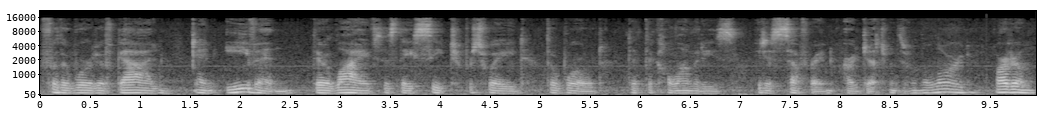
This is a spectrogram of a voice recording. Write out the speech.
for the Word of God and even their lives as they seek to persuade the world that the calamities it is suffering are judgments from the Lord. Martyrdom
